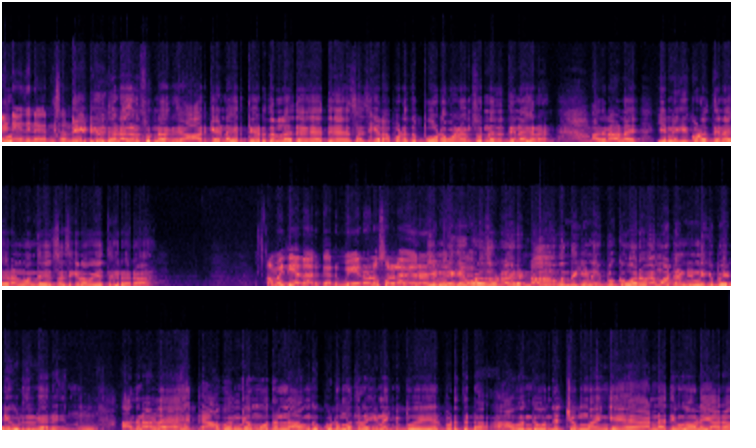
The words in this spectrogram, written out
டிடிவி தினகரன் சொன்னார். ஆர்கே நகர் தேர்தலில் சசிகலா படத்தை போட வேணாம்னு சொன்னது தினகரன். அதனால இன்னைக்கு கூட தினகரன் வந்து சசிகலாவை ஏத்துக்கிறாரா? அமைதியா தான் இருக்காரு. வேணும்னு சொல்ல வேணும்னு இன்னைக்கு கூட சொல்றாரு நான் வந்து இணைப்புக்கு வரவே மாட்டேன்னு இன்னைக்கு பேட்டி கொடுத்துருக்காரு. அதனால அவங்க முதல்ல அவங்க குடும்பத்துல இணைப்பு ஏற்படுத்திட்டோம். அவங்க வந்து சும்மா இங்க அதிமுகவில் யாரோ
